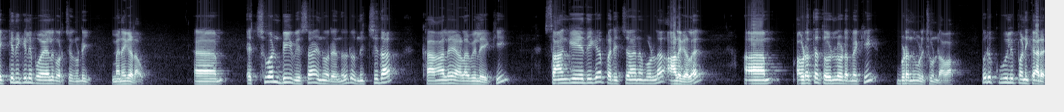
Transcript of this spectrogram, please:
ടെക്നിക്കലി പോയാൽ കുറച്ചും കൂടി മെനകേടാവും. എച്ച് വൺ ബി വിസ എന്ന് പറയുന്നത് ഒരു നിശ്ചിത കാലയളവിലേക്ക് സാങ്കേതിക പരിജ്ഞാനമുള്ള ആളുകളെ അവിടുത്തെ തൊഴിലുടമയ്ക്ക് ഇവിടെ നിന്ന് വിളിച്ചുകൊണ്ടാവാം. ഒരു കൂലിപ്പണിക്കാരൻ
